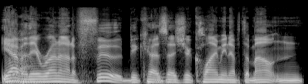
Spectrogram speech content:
yeah, but they run out of food because as you're climbing up the mountain,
